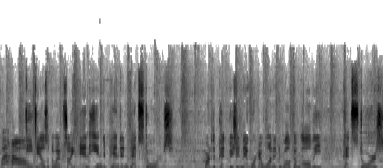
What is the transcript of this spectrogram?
Wow. Details at the website and independent pet stores. Part of the Pet Vision Network, I wanted to welcome all the pet stores,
